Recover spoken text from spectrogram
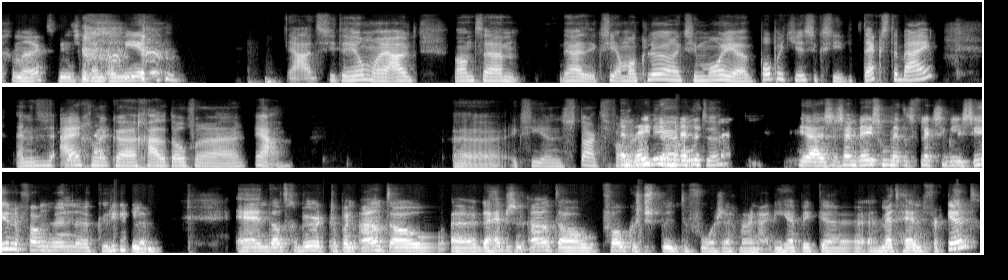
gemaakt. Windesheim Almere. Ja, het ziet er heel mooi uit. Want um, ja, ik zie allemaal kleuren, ik zie mooie poppetjes, ik zie de tekst erbij. En het is eigenlijk uh, gaat het over, uh, ja, uh, ik zie een start van en een leerroute. ja, ze zijn bezig met het flexibiliseren van hun curriculum. En dat gebeurt op een aantal, daar hebben ze een aantal focuspunten voor, zeg maar. Nou, die heb ik met hen verkend.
